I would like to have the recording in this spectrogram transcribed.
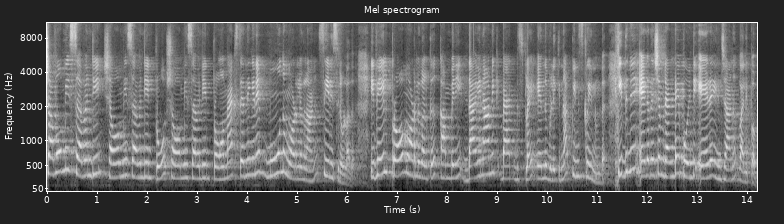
Xiaomi seventeen Xiaomi seventeen pro Xiaomi seventeen pro max എന്നിങ്ങനെ മൂന്ന് മോഡലുകളാണ് സീരീസിലുള്ളത്. ഇവയിൽ പ്രോ മോഡലുകൾക്ക് കമ്പനി ഡൈനാമിക് ബാക്ക് ഡിസ്പ്ലേ എന്ന് വിളിക്കുന്ന പിൻ സ്ക്രീൻ ഉണ്ട്. ഇതിന് ഏകദേശം രണ്ട് പോയിന്റ് ഏഴ് ഇഞ്ചാണ് വലിപ്പം.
